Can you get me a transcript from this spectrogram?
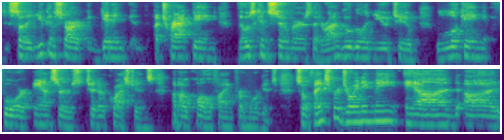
so that you can start getting attracting those consumers that are on Google and YouTube looking for answers to their questions about qualifying for a mortgage. So thanks for joining me and uh,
